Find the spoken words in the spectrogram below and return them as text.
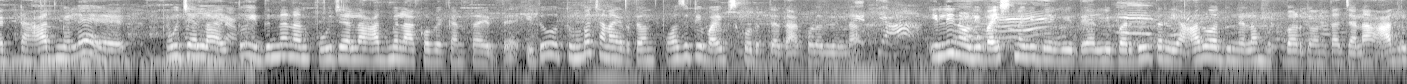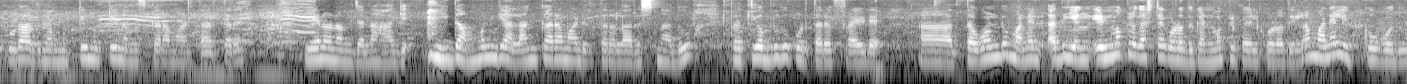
ಕಟ್ಟಾದಮೇಲೆ ಪೂಜೆ ಎಲ್ಲ ಆಯಿತು. ಇದನ್ನು ನಾನು ಪೂಜೆ ಎಲ್ಲ ಆದಮೇಲೆ ಹಾಕೋಬೇಕಂತ ಇದ್ದೆ. ಇದು ತುಂಬ ಚೆನ್ನಾಗಿರುತ್ತೆ. ಒಂದು ಪಾಸಿಟಿವ್ ವೈಬ್ಸ್ ಕೊಡುತ್ತೆ ಅದು ಹಾಕೊಳ್ಳೋದ್ರಿಂದ. ಇಲ್ಲಿ ನೋಡಿ ವೈಷ್ಣವಿ ದೇವಿ ಇದೆ, ಅಲ್ಲಿ ಬರೆದಿರ್ತಾರೆ. ಯಾರು ಅದನ್ನೆಲ್ಲ ಮುಟ್ಟಬಾರ್ದು ಅಂತ ಜನ. ಆದರೂ ಕೂಡ ಅದನ್ನು ಮುಟ್ಟಿ ಮುಟ್ಟಿ ನಮಸ್ಕಾರ ಮಾಡ್ತಾ ಇರ್ತಾರೆ. ಏನೋ ನಮ್ಮ ಜನ ಹಾಗೆ. ಇದು ಅಮ್ಮನಿಗೆ ಅಲಂಕಾರ ಮಾಡಿರ್ತಾರಲ್ಲ ಅರಶಿನ ಅದು. ಪ್ರತಿಯೊಬ್ಬರಿಗೂ ಕೊಡ್ತಾರೆ ಫ್ರೈಡೇ ತಗೊಂಡು ಮನೆ, ಅದು ಹೆಂಗ್ ಹೆಣ್ಮಕ್ಳಿಗೆ ಅಷ್ಟೇ ಕೊಡೋದು ಗಂಡು ಕೈಯಲ್ಲಿ ಕೊಡೋದಿಲ್ಲ. ಮನೇಲಿ ಇಟ್ಕೋಬೋದು.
